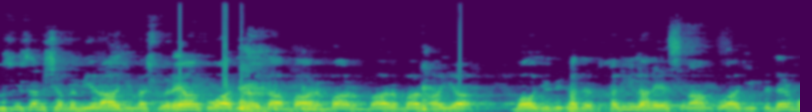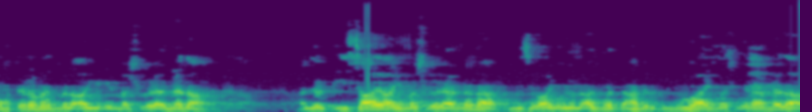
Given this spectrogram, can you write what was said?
خصوصاً شب میراج مشوریاں کو آجے دا بار بار بار بار آیا۔ باوجود کہ حضرت خلیل علیہ السلام کو آجی پدر محترمت بل آئی مشورہ ندا حضرت عیسیٰ آئی مشورہ ندا مثل آئی اولو العظمت حضرت نوح آئی مشورہ ندا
